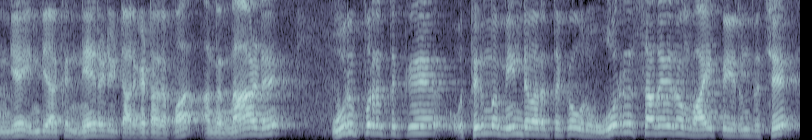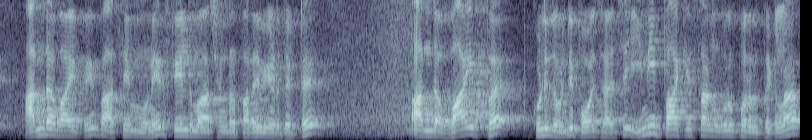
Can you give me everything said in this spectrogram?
இங்கே இந்தியாவுக்கு நேரடி டார்கெட்டாக இருப்பான். அந்த நாடு உருப்புறத்துக்கு திரும்ப மீண்டு வரத்துக்கு ஒரு ஒரு சதவீதம் வாய்ப்பு இருந்துச்சு. அந்த வாய்ப்பையும் இப்போ அசீம் முனீர் ஃபீல்டு மார்ஷல்ன்ற பதவி எடுத்துட்டு அந்த வாய்ப்பை குழி தோண்டி போய்ச்சாச்சு இனி பாகிஸ்தான் உருப்புறதுக்கெல்லாம்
